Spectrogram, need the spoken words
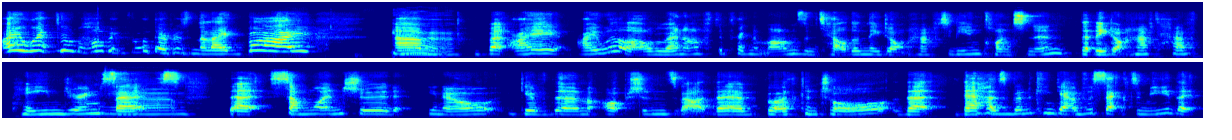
I went to a pelvic floor therapist. And they're like bye yeah. Um, but I I will. I'll run after pregnant moms and tell them they don't have to be incontinent, that they don't have to have pain during sex, yeah. that someone should, you know, give them options about their birth control, that their husband can get a vasectomy, that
